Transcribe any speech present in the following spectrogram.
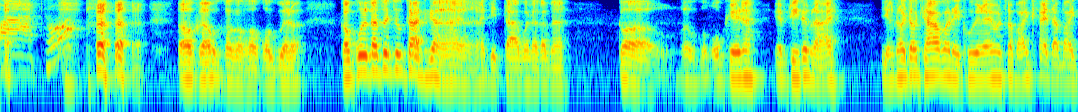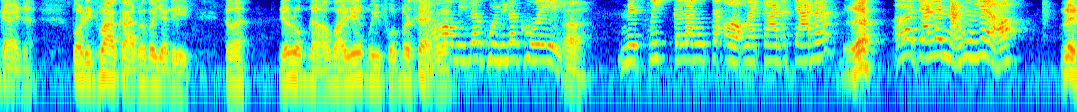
บาดโถเอาครับขอขอขอขอบคุณครับขอบคุณครับทุกทุกท่านที่ให้ให้ติดตามกันนะครับนะ ก็เออโอเคนะเอ็มซีทั้งหลาย อย่างน้อยเช้าๆก็ได้คุยอะไรให้มันสบายใจสบายใจนะเพอดินฟ้าอากาศไม่ค่อยจะดีใช่ไหมเดี๋ยวลมหนาวมาเดี๋ยวมีฝนมาแทรกอ๋เลยอมีเรื่องคุยมีเรื่องคุย อ่า เน็ตฟิกกำลังจะออกรายการอาจารย์นะแล้วเอออาจารย์เล่นหนังอยู่ใช่เหรอเล่น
